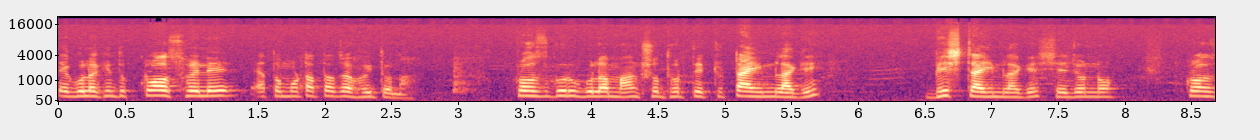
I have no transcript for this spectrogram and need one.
এগুলা কিন্তু ক্রস হইলে এত মোটা তাজা হইতো না। ক্রস গরুগুলা মাংস ধরতে একটু টাইম লাগে, বেশ টাইম লাগে, সেজন্য ক্রস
